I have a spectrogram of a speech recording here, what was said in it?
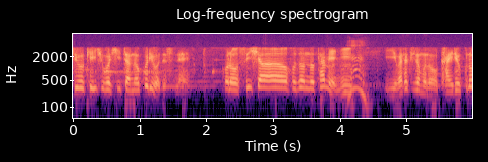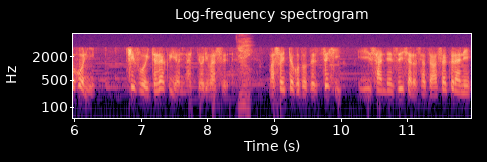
必要経費を引いた残りをですねこの水車保存のために、うん。私どもの改良の方に寄付をいただくようになっております。はいまあ、そういったことでぜひいー三連水車の里朝倉に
